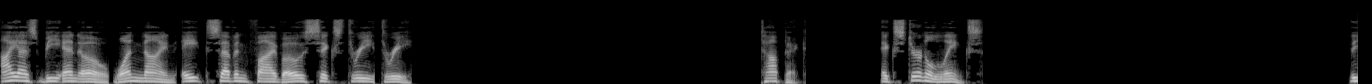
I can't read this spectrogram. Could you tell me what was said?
ISBN 0-19-875063-3 External links The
